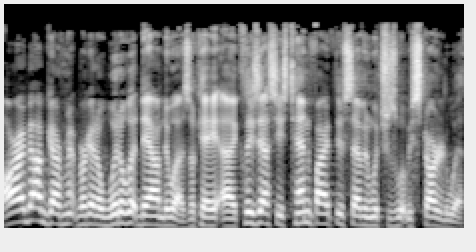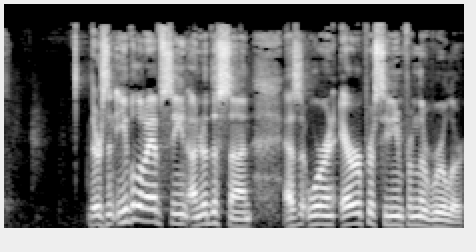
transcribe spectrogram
are about government. We're going to whittle it down to us, okay? Uh, Ecclesiastes 10, 5 through 7, which is what we started with. There's an evil that I have seen under the sun, as it were an error proceeding from the ruler.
